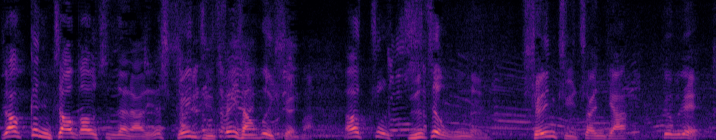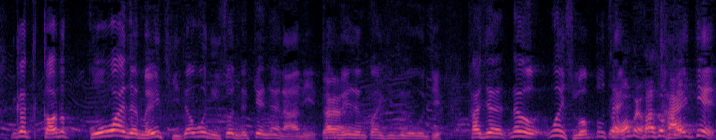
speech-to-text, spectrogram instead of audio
然后更糟糕的是在哪里？那选举非常会选嘛，然后做执政无能。选举专家，对不对？你看，搞得国外的媒体在问你说你的店在哪里，他没人关心这个问题。他现在那个为什么不在台电？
